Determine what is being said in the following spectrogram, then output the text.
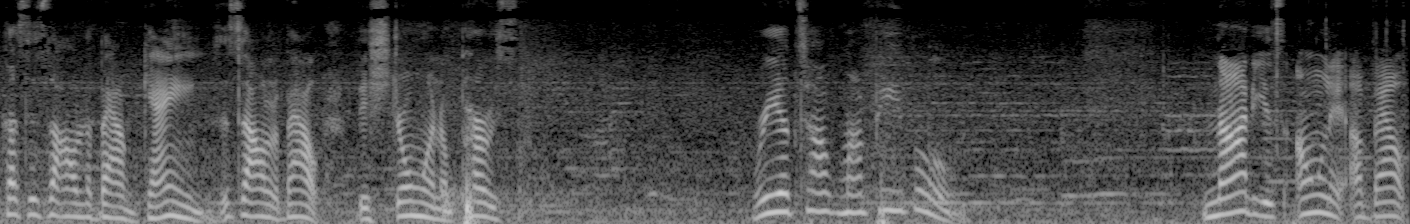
Because it's all about games. It's all about destroying a person. Real talk, my people. Naughty is only about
